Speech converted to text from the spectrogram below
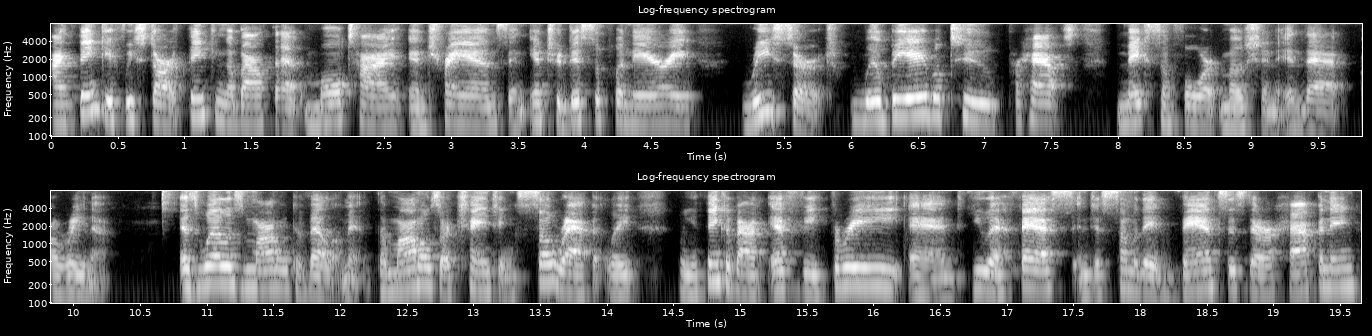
I think if we start thinking about that multi and trans and interdisciplinary research, we'll be able to perhaps make some forward motion in that arena as well as model development. The models are changing so rapidly. When you think about FV3 and UFS and just some of the advances that are happening,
